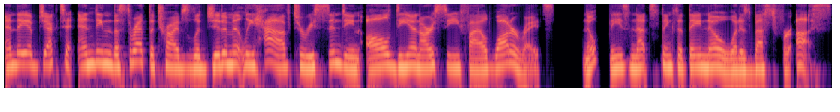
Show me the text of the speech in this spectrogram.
And they object to ending the threat the tribes legitimately have to rescinding all DNRC filed water rights. Nope, these nuts think that they know what is best for us,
